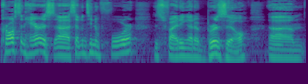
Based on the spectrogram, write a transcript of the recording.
Carlston Harris, uh, 17 and 4, is fighting out of Brazil. Um,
